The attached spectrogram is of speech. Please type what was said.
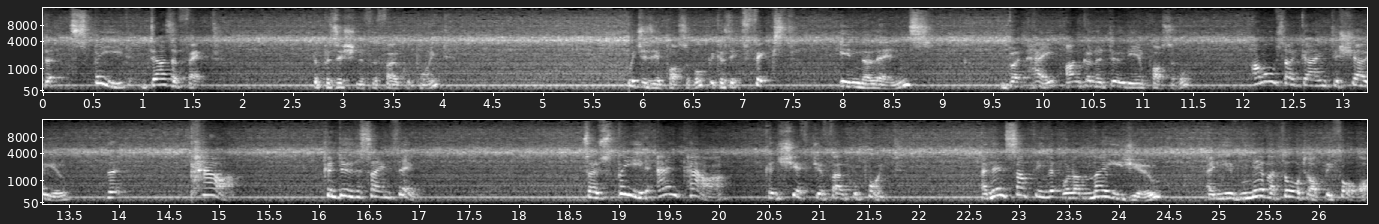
that speed does affect the position of the focal point, which is impossible because it's fixed in the lens, but hey, I'm going to do the impossible. I'm also going to show you that power can do the same thing. So speed and power can shift your focal point. And then something that will amaze you and you've never thought of before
